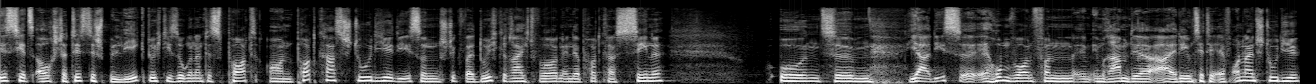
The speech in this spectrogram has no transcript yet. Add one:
ist jetzt auch statistisch belegt durch die sogenannte Spot on Podcast Studie. Die ist so ein Stück weit durchgereicht worden in der Podcast-Szene. Und ähm, ja, die ist äh, erhoben worden von, im, im Rahmen der ARD und ZDF Online-Studie.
